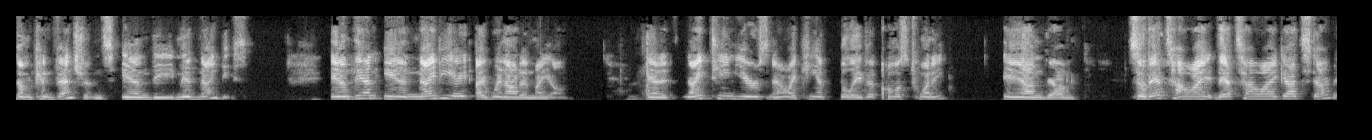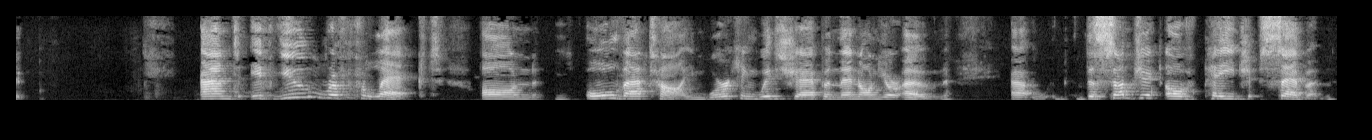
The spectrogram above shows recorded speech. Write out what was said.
some conventions in the mid 90s. And then in 98, I went out on my own. And it's 19 years now. I can't believe it, almost 20. and um, so that's how I that's how I got started. And if you reflect on all that time working with Shep and then on your own, uh, the subject of page seven,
